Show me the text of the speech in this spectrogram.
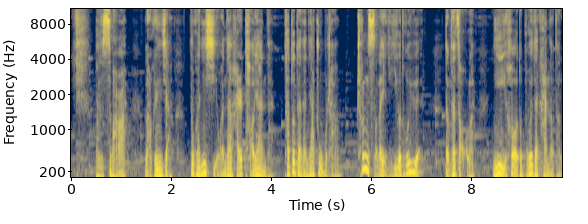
嗯，四宝啊，老跟你讲，不管你喜欢他还是讨厌他，他都在咱家住不长。”撑死了也就一个多月，等他走了，你以后都不会再看到他了。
